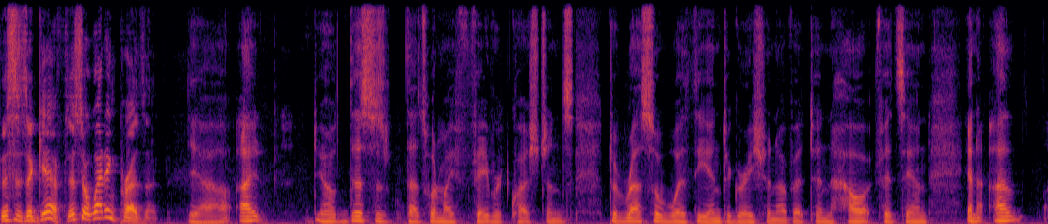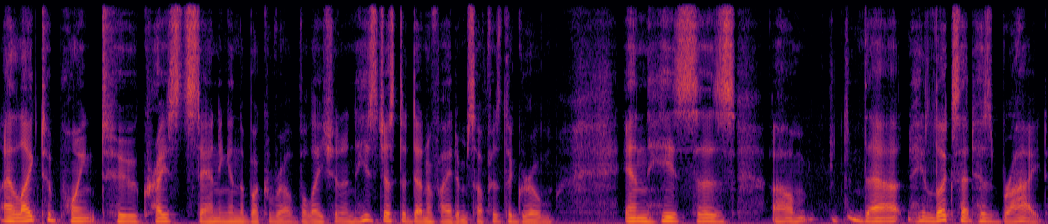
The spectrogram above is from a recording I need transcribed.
This is a gift. This is a wedding present. Yeah, I, you know, this is that's one of my favorite questions to wrestle with the integration of it and how it fits in. And I, I like to point to Christ standing in the book of Revelation, and he's just identified himself as the groom, and he says um, that he looks at his bride,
